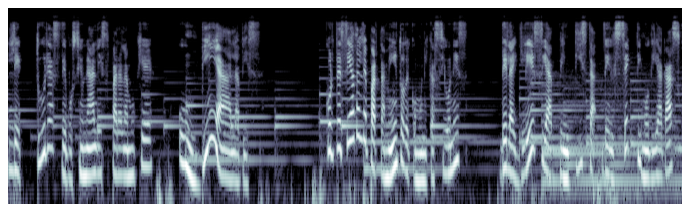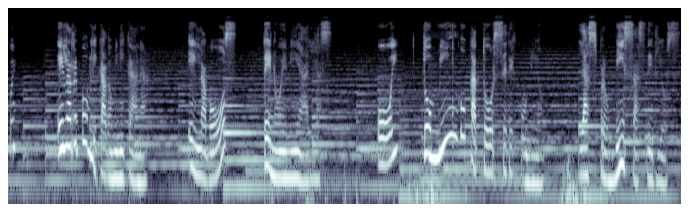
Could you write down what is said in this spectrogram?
Lecturas devocionales para la mujer un día a la vez. Cortesía del Departamento de Comunicaciones de la Iglesia Adventista del Séptimo Día Gascue en la República Dominicana, en la voz de Noemi Arias. Hoy, domingo 14 de junio, las promesas de Dios.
